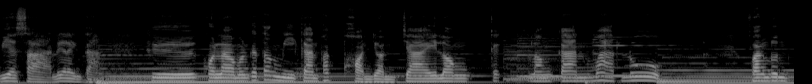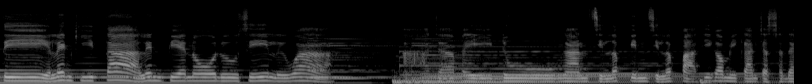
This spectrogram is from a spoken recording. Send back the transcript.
วิทยาศาสตร์หรืออะไรต่างๆ คือคนเรามันก็ต้องมีการพักผ่อนหย่อนใจลองลองการวาดรูป ฟังดนตรี เล่นกีตาร์เล่นเปียโนดูซิหรือว่าอาจจะไปดูงานศิลปินศิลปะที่เขามีการจัดแสด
